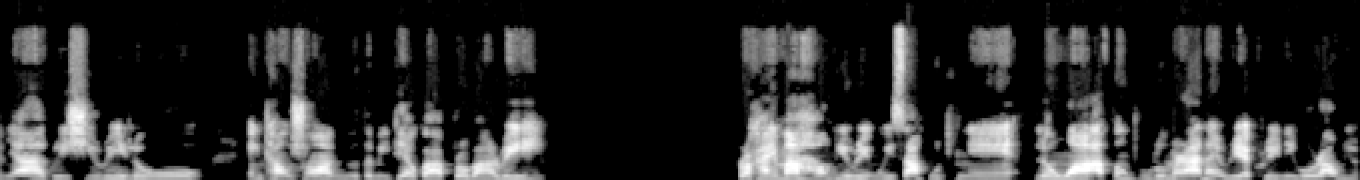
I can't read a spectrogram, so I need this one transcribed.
အများကြီးရှိရလို့အိမ်ထောင်ရှောင်းအမျိုးသမီးတယောက်ကပြပါရီရခိုင်မှာဟောက်နေရငွေစားခုတနဲ့လုံးဝအပုံပူလို့မရနိုင်ရအခရီနေကိုရောင်းနေ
